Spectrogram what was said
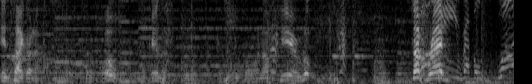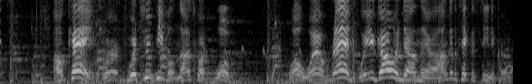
in Psychonauts. So, whoa, okay then. I guess we're going up here. Look. What's up, Red? Hey, Rebel Squad. Okay, we're we're two people, not a squad. Whoa, whoa, whoa, Red, where you going down there? I'm gonna take the scenic route.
